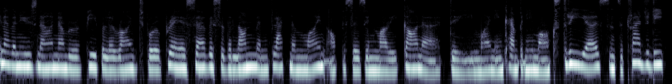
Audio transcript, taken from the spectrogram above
In other news now, a number of people arrived for a prayer service at the Lonmin Platinum Mine offices in Marikana. The mining company marks three years since a tragedy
